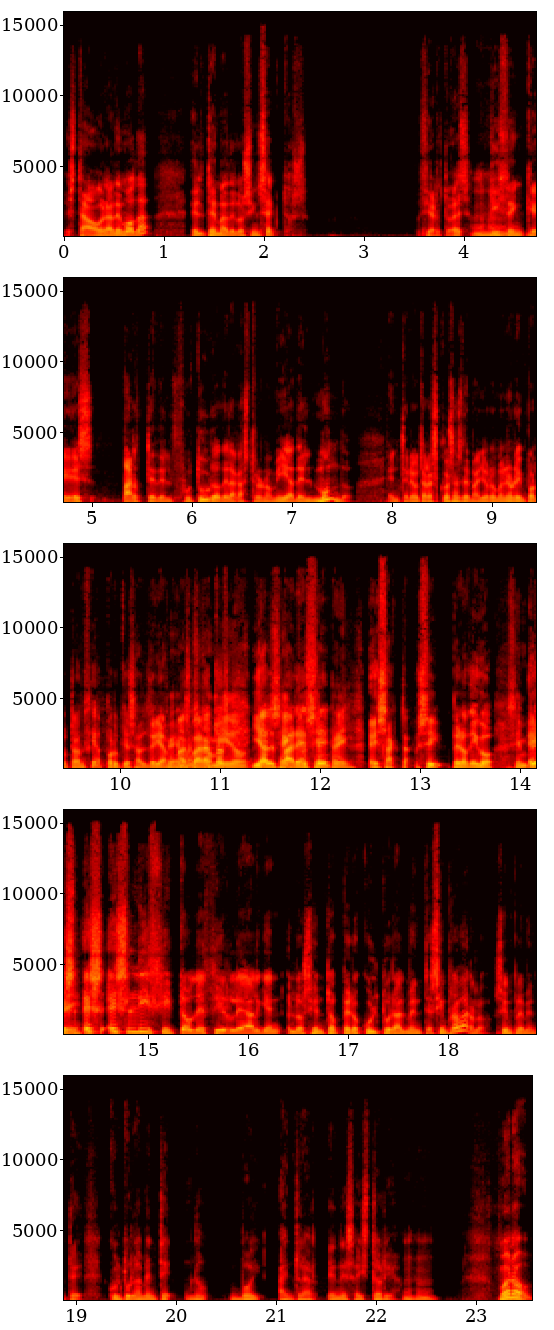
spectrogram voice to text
está ahora de moda el tema de los insectos. ¿Cierto es? Dicen que es parte del futuro de la gastronomía del mundo, entre otras cosas de mayor o menor importancia, porque saldrían Pero más baratos y al insectos parece siempre. exacta, sí, pero digo, es, es, es lícito decirle a alguien, lo siento, pero culturalmente, sin probarlo, simplemente, culturalmente no voy a entrar en esa historia. Ujú. Bueno,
